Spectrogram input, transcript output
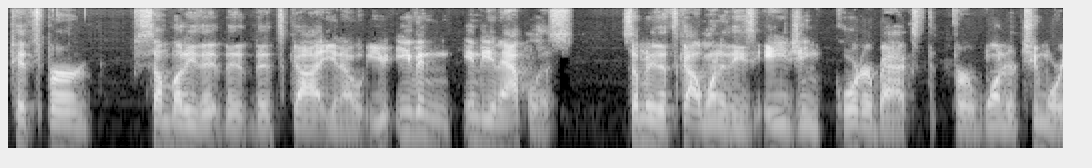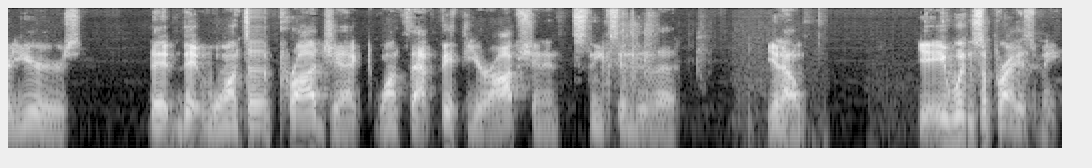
Pittsburgh, somebody that, that that's got you know even Indianapolis, somebody that's got one of these aging quarterbacks for one or two more years that that wants a project, wants that fifth year option, and sneaks into the, you know, it wouldn't surprise me.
